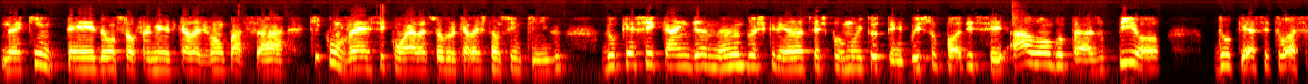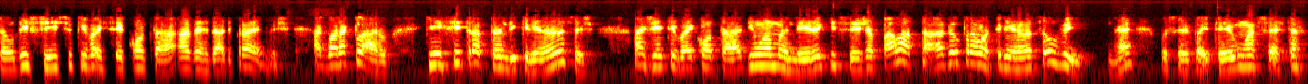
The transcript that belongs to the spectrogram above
né, que entendam o sofrimento que elas vão passar, que converse com elas sobre o que elas estão sentindo, do que ficar enganando as crianças por muito tempo. Isso pode ser, a longo prazo, pior do que a situação difícil que vai ser contar a verdade para elas. Agora, claro, que em se tratando de crianças, a gente vai contar de uma maneira que seja palatável para uma criança ouvir, né? Você vai ter uma certa,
